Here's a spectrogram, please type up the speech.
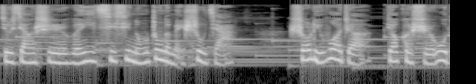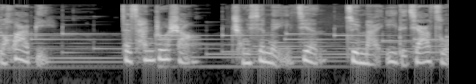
就像是文艺气息浓重的美术家，手里握着雕刻食物的画笔，在餐桌上呈现每一件最满意的佳作。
